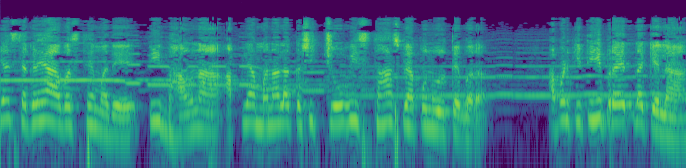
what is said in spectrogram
या सगळ्या अवस्थेमध्ये ती भावना आपल्या मनाला कशी चोवीस तास व्यापून उरते बरं. आपण कितीही प्रयत्न केला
